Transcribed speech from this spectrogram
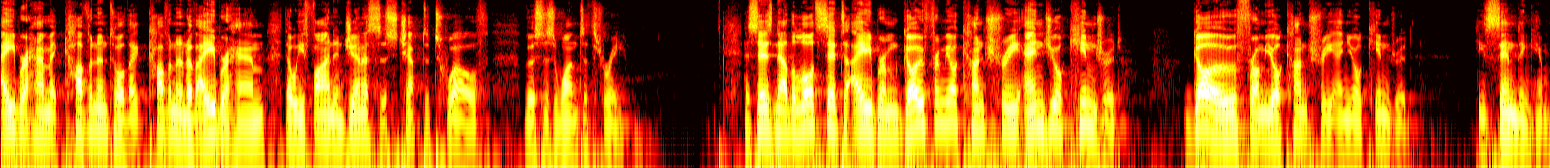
Abrahamic covenant or the covenant of Abraham that we find in Genesis chapter 12, verses 1 to 3. It says, Now the Lord said to Abram, Go from your country and your kindred. Go from your country and your kindred. He's sending him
